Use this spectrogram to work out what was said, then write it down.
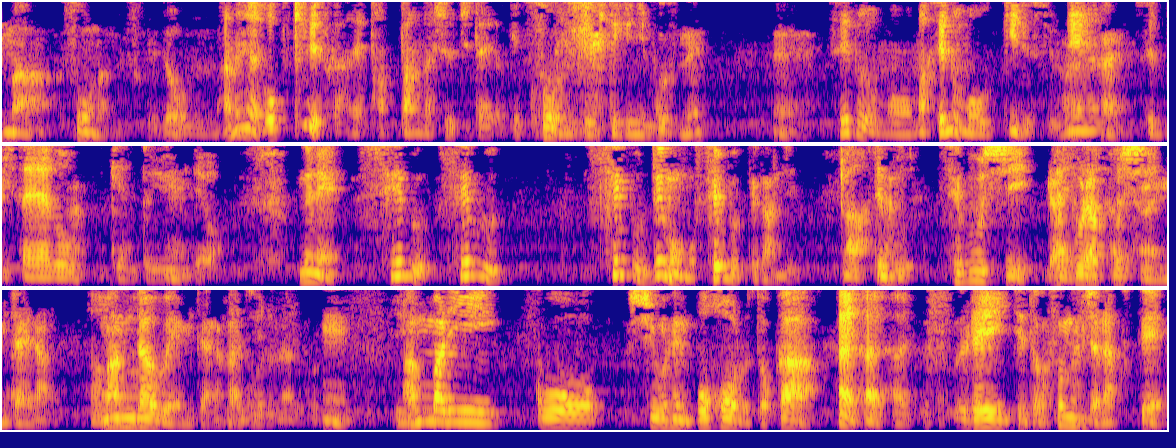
まあ、そうなんですけど、うんあの辺大きいですからね、パンパンガッシュ自体が結構、そうです面積的にもそうで。すね。えセブンも、まあ、セブンも大きいですよね。はいビサヤ語圏という意味では。えでね、セブ、セブセブでももうセブって感じ。あ、セブ。セブ市、ラプラプ市みたいな、マンダウェイみたいな感じ。なるほど、なるほど。うん。あんまり、こう、周辺、ボホールとか、はいはいはい。レイテとかそんなんじゃなくて、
